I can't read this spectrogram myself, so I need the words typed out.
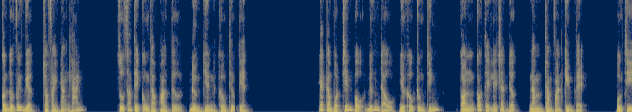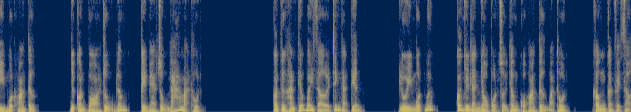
Còn đối với việc cho vay nặng lãi, dù sao thì cũng là hoàng tử đương nhiên không thiếu tiền. Ngay cả một chiến bộ đứng đầu như khấu trung chính còn có thể lấy ra được 500 vạn kim tệ. Huống chi một hoàng tử, như con bò rụng lông, cây mè rụng lá mà thôi. Còn thứ hắn thiếu bây giờ chính là tiền. Lùi một bước, coi như là nhổ một sợi lông của hoàng tử mà thôi, không cần phải sợ.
